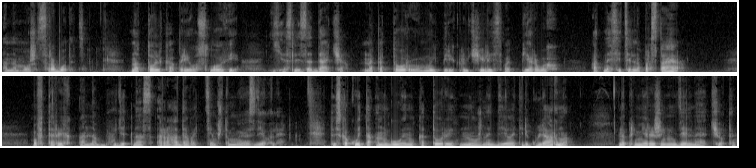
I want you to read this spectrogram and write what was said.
она может сработать но только при условии, если задача, на которую мы переключились, во-первых, относительно простая, во-вторых, она будет нас радовать тем, что мы ее сделали. То есть какой-то ongoing, который нужно делать регулярно, например, еженедельные отчеты,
